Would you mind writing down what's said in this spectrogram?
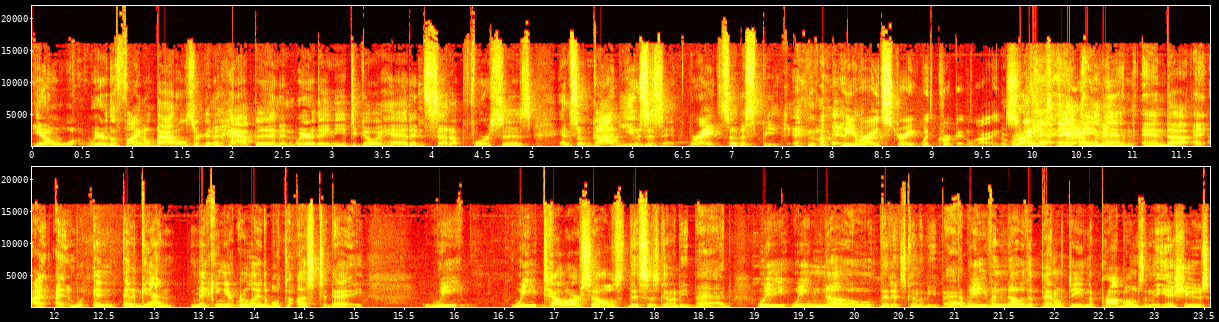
you know wh- where the final battles are going to happen and where they need to go ahead and set up forces, and so God uses it, right, so to speak. he writes straight with crooked lines. Right. Yeah, a- amen. And uh, I, I, and and again, making it relatable to us today, we we tell ourselves this is going to be bad. We we know that it's going to be bad. We even know the penalty and the problems and the issues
